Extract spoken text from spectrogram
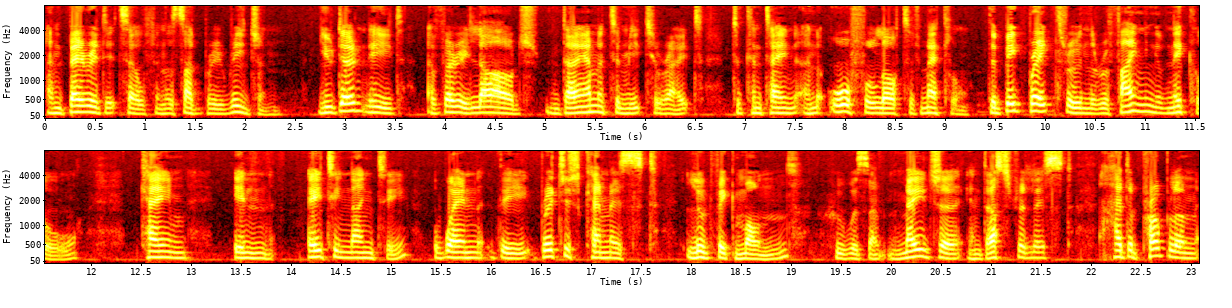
and buried itself in the Sudbury region. You don't need a very large diameter meteorite to contain an awful lot of metal. The big breakthrough in the refining of nickel came in 1890 when the British chemist Ludwig Mond, who was a major industrialist, had a problem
